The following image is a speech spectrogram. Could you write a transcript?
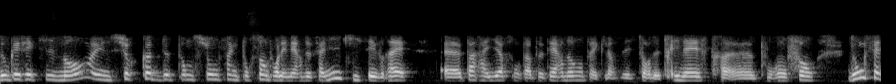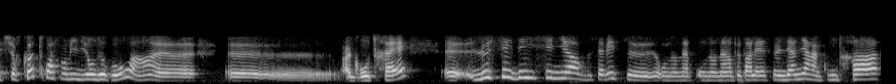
Donc effectivement, une surcote de pension de 5% pour les mères de famille, qui c'est vrai euh, par ailleurs, sont un peu perdantes avec leurs histoires de trimestre euh, pour enfants. Donc cette surcote, 300 millions d'euros, hein, euh, un gros trait. le CDI senior, vous savez, on, en a, un peu parlé la semaine dernière, un contrat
